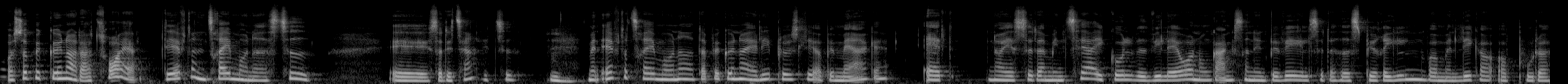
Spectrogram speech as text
Og så begynder der, tror jeg, det er efter en tre måneders tid, øh, så det tager lidt tid. Mm. Men efter tre måneder, der begynder jeg lige pludselig at bemærke, at når jeg sætter min tær i gulvet, vi laver nogle gange sådan en bevægelse, der hedder spirillen, hvor man ligger og putter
